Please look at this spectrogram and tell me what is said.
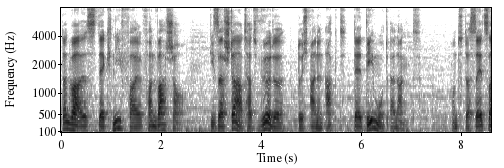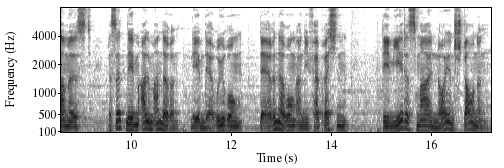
dann war es der Kniefall von Warschau. Dieser Staat hat Würde durch einen Akt der Demut erlangt. Und das Seltsame ist, es sind neben allem anderen, neben der Rührung, der Erinnerung an die Verbrechen, dem jedes Mal neuen Staunen,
